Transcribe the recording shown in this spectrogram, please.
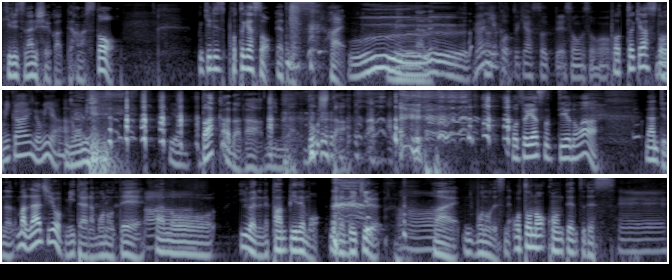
休日何してるかって話すと休日ポッドキャストやってます。はい。みんなで。何ポッドキャストってそもそも？ポッドキャスト。飲み会？飲み屋？飲み。いやバカだなみんな。どうした？ポッドキャストっていうのはなんていうんだろう。まあラジオみたいなものであのいわゆるねパンピーでもみんなできるはいものですね。音のコンテンツです。へ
